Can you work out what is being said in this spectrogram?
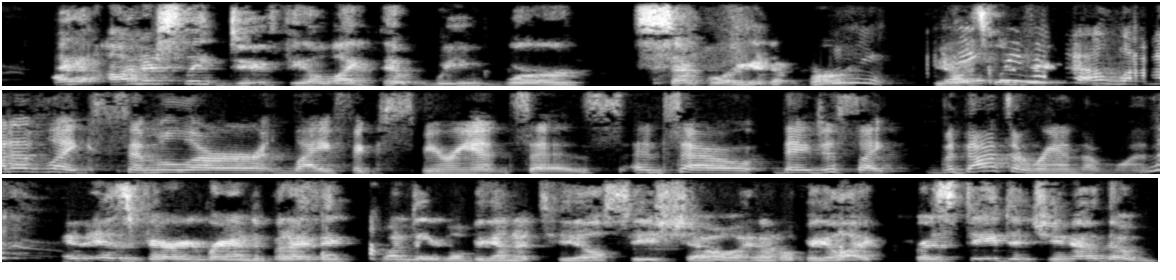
I honestly do feel like that we were separated at birth. You know, I think we've had a lot of like similar life experiences. And so they just like, but that's a random one. it is very random, but I think one day we'll be on a TLC show and it'll be like, Christy, did you know that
